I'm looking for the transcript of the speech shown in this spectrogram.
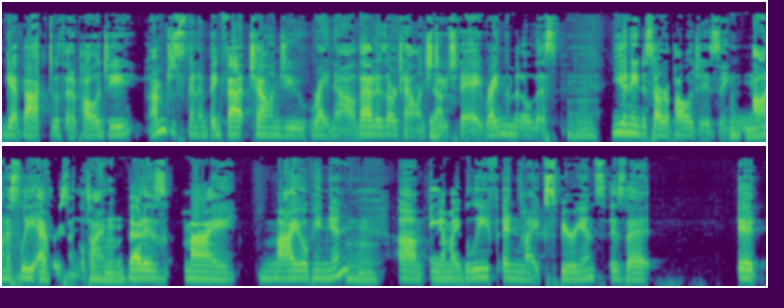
get backed with an apology, I'm just going to big fat challenge you right now. That is our challenge to you today, right in the middle of this. Mhm. You need to start apologizing Mhm. honestly every single time. Mhm. That is my my opinion Mhm. um, and my belief and my experience is that it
